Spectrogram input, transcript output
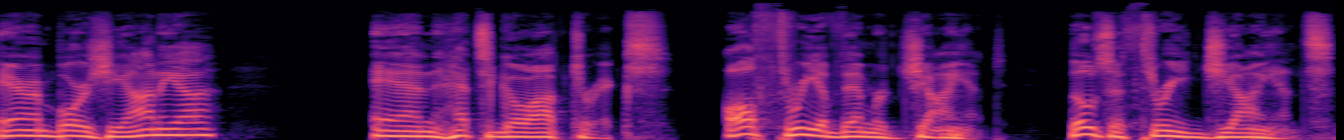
Borgiania, and Hatzegopteryx. All three of them are giant. Those are three giants.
